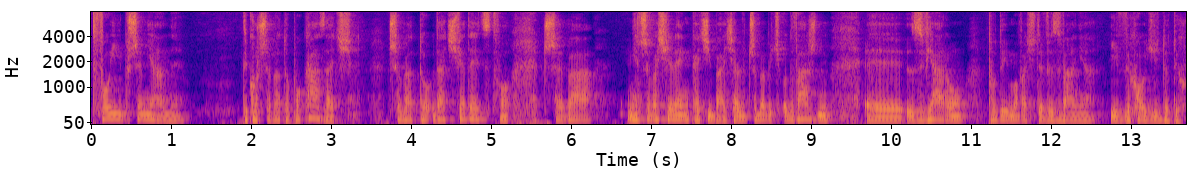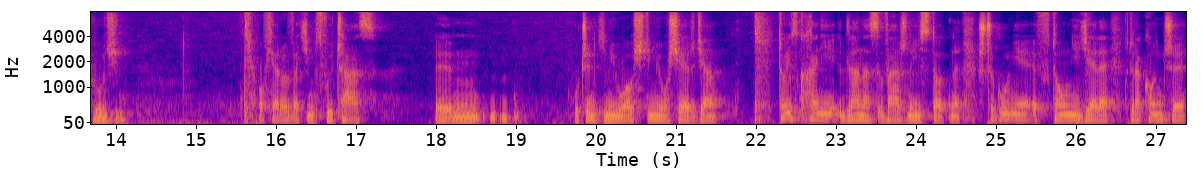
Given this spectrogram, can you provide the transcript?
Twojej przemiany. Tylko trzeba to pokazać, trzeba to dać świadectwo, trzeba, nie trzeba się lękać i bać, ale trzeba być odważnym, e, z wiarą podejmować te wyzwania i wychodzić do tych ludzi. Ofiarować im swój czas, uczynki miłości, miłosierdzia. To jest, kochani, dla nas ważne i istotne, szczególnie w tą niedzielę, która kończy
